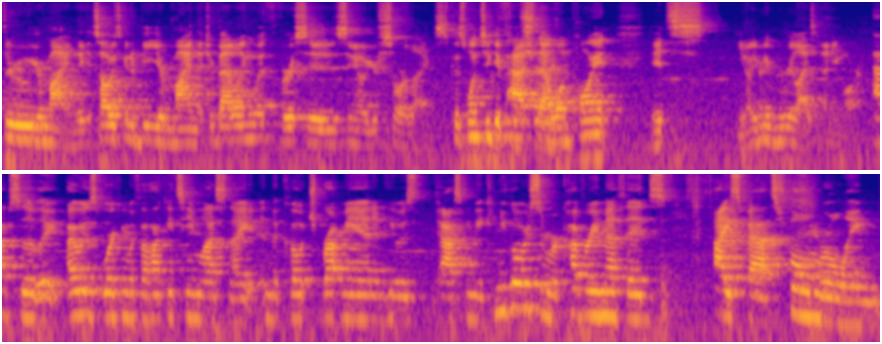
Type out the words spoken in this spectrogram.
through your mind. Like it's always going to be your mind that you're battling with versus you know your sore legs. Because once you get past that one point, it's you know you don't even realize it anymore. Absolutely. I was working with a hockey team last night, and the coach brought me in and he was asking me, Can you go over some recovery methods, ice baths, foam rolling,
